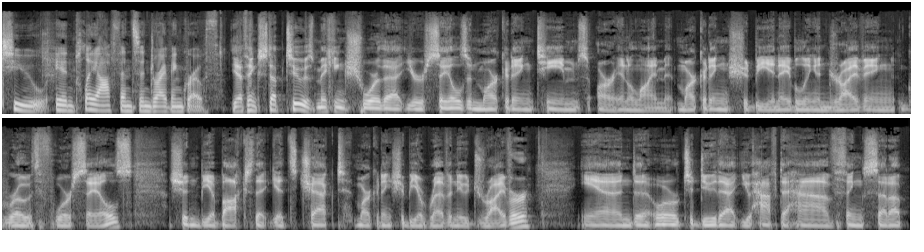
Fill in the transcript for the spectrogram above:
two in play offense and driving growth? Yeah, I think step two is making sure that your sales and marketing teams are in alignment. Marketing should be enabling and driving growth for sales. It shouldn't be a box that gets checked. Marketing should be a revenue driver. And uh, in order to do that, you have to have things set up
